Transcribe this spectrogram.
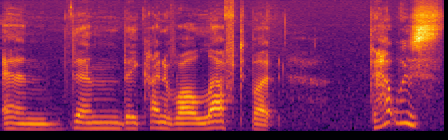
And then they kind of all left, but that was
